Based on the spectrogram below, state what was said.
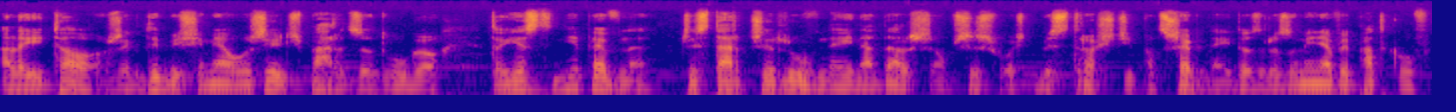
ale i to, że gdyby się miało żyć bardzo długo, to jest niepewne, czy starczy równej na dalszą przyszłość bystrości potrzebnej do zrozumienia wypadków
